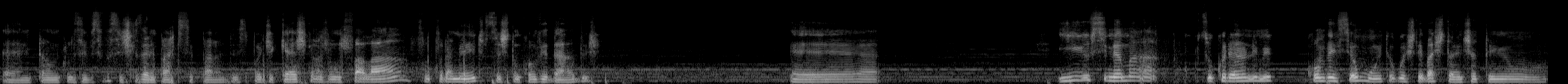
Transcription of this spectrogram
É, então, inclusive, se vocês quiserem participar desse podcast que nós vamos falar futuramente, vocês estão convidados. É... E o cinema sul-coreano me convenceu muito, eu gostei bastante. Eu tenho.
